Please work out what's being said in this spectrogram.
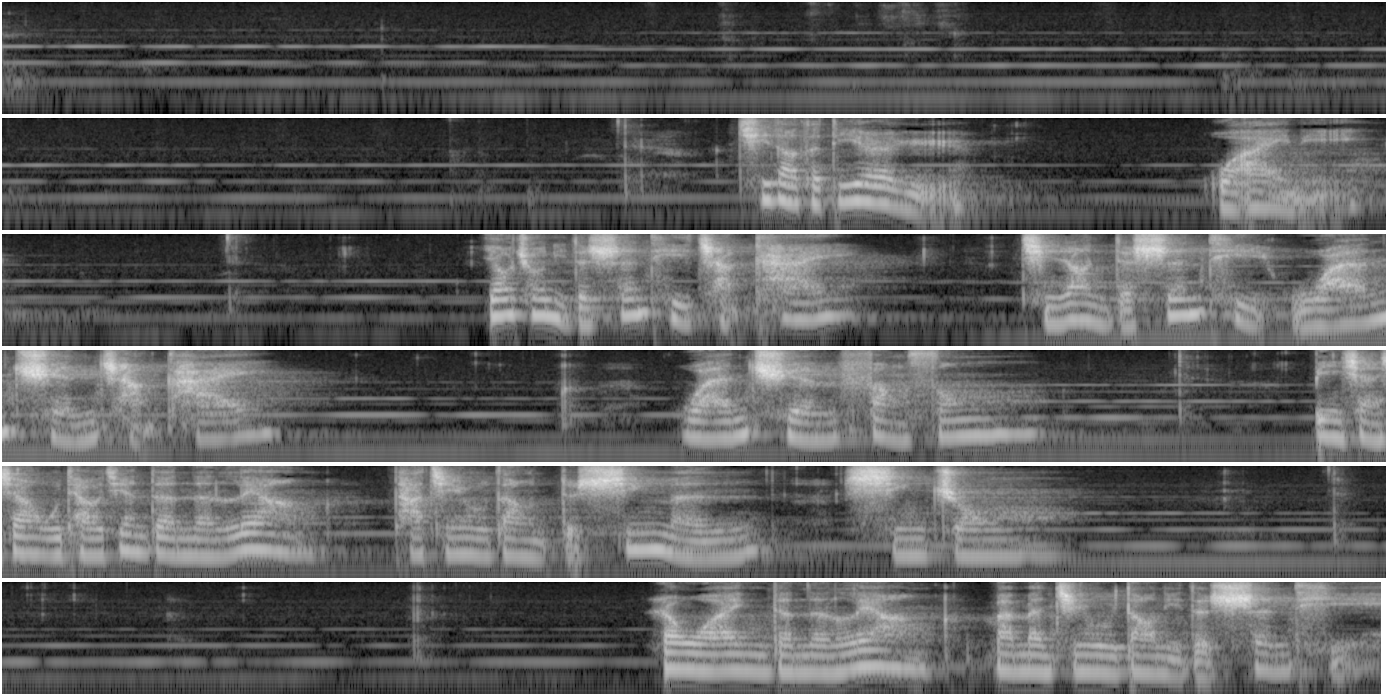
祈祷的第二语：我爱你。要求你的身体敞开，请让你的身体完全敞开，完全放松，并想象无条件的能量，它进入到你的心门、心中。让我爱你的能量慢慢进入到你的身体，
